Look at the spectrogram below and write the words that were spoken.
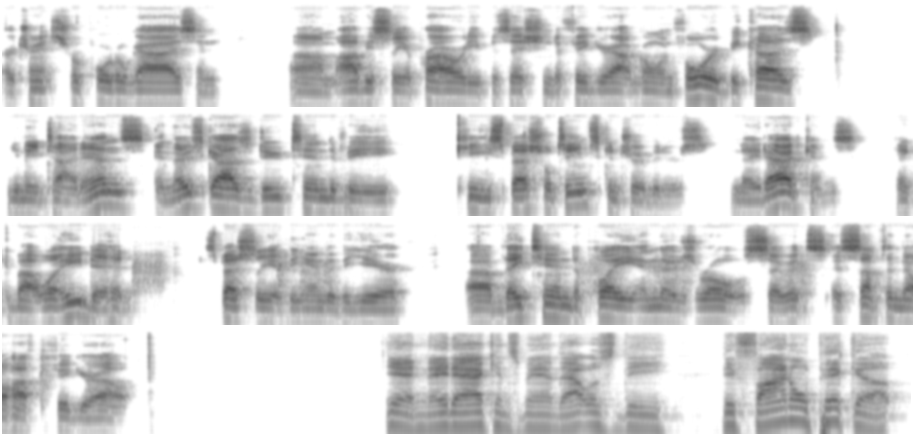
or transfer portal guys, and um, obviously a priority position to figure out going forward because you need tight ends, and those guys do tend to be key special teams contributors. Nate Adkins, think about what he did, especially at the end of the year. Uh, they tend to play in those roles, so it's it's something they'll have to figure out. Yeah, Nate Adkins, man, that was the the final pickup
